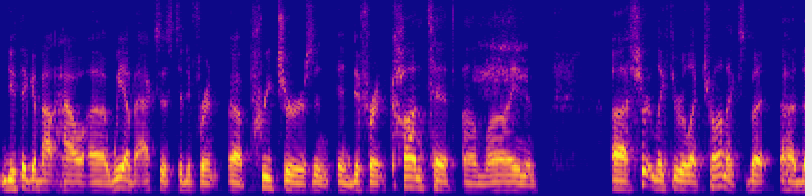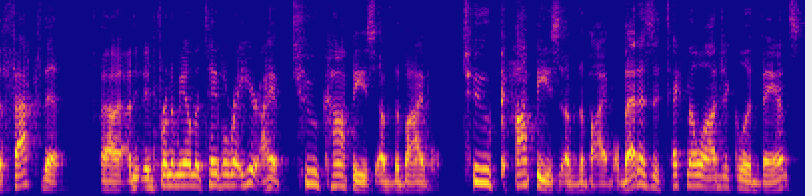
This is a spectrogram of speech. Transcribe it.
you think about how uh, we have access to different uh, preachers and, and, different content online, and uh, certainly through electronics. But uh, the fact that uh, in front of me on the table right here, I have two copies of the Bible two copies of the Bible. That is a technological advance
